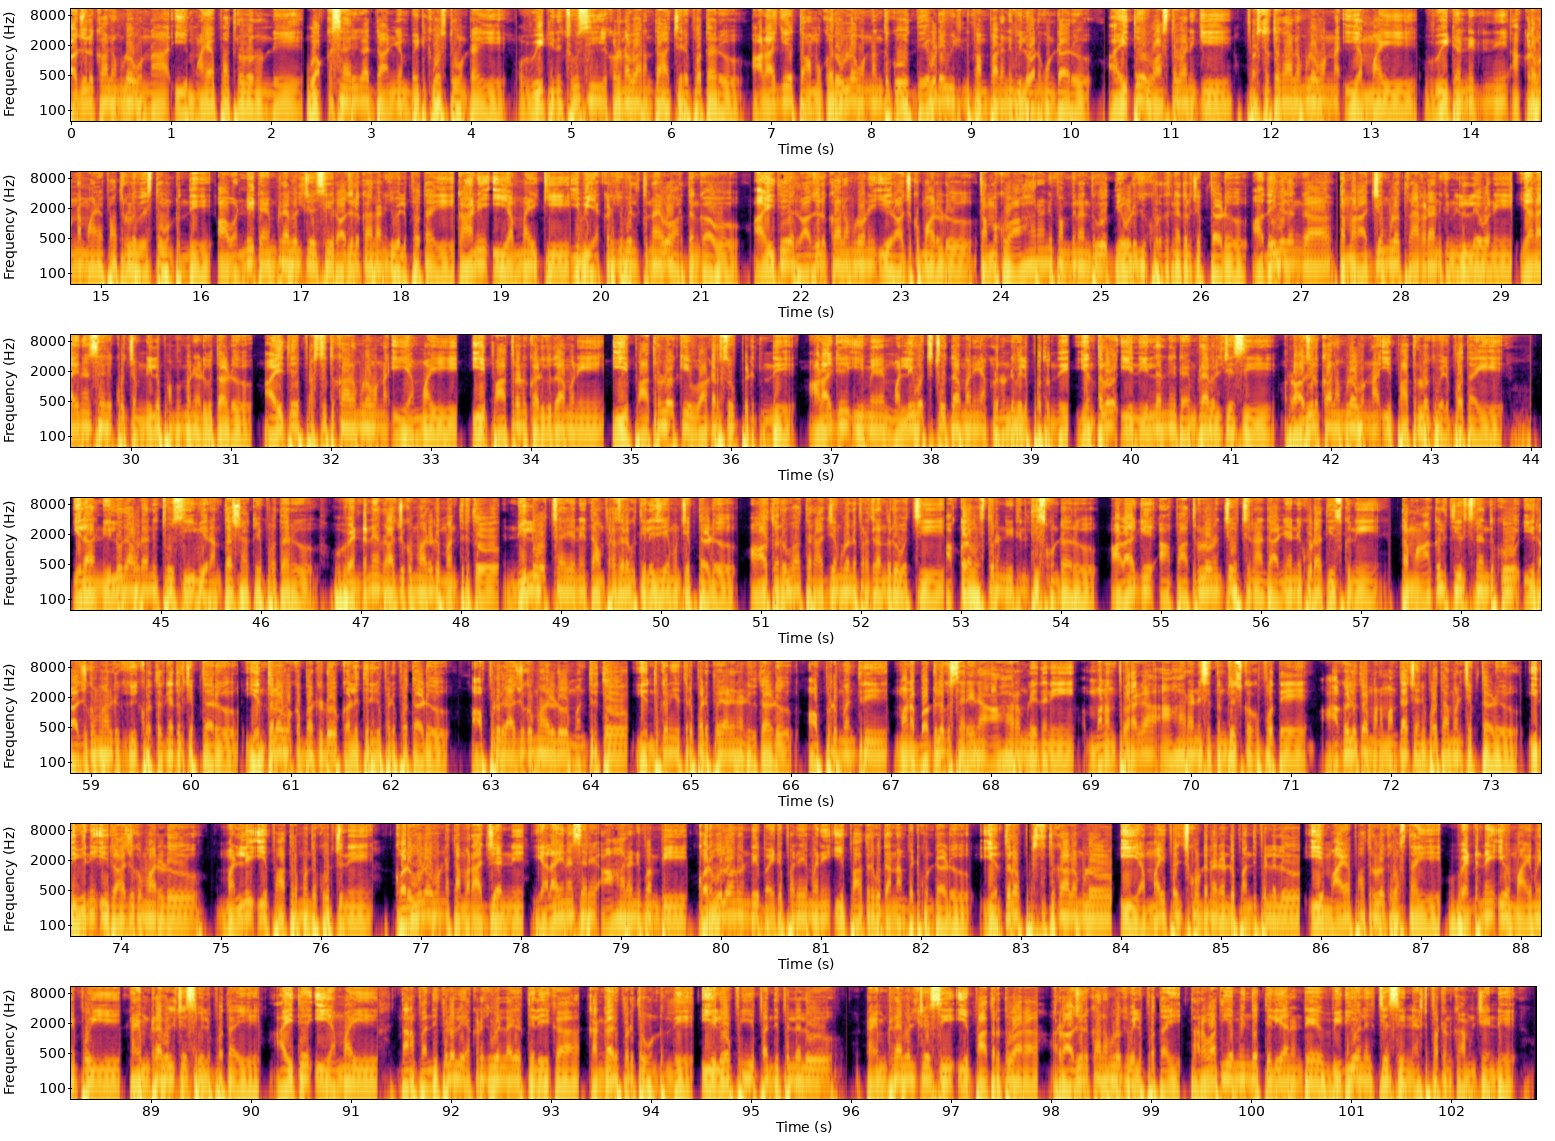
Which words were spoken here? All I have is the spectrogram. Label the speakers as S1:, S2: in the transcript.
S1: రాజుల కాలంలో ఉన్న ఈ మాయాపాత్రలో నుండి ఒక్కసారిగా ధాన్యం బయటికి వస్తూ ఉంటాయి. వీటిని చూసి ఇక్కడున్న వారంతా ఆశ్చర్యపోతారు. అలాగే తాము కరువులో ఉన్నందుకు దేవుడే వీటిని పంపాడని వీళ్ళు అనుకుంటారు. అయితే వాస్తవానికి ప్రస్తుత కాలంలో ఉన్న ఈ అమ్మాయి వీటన్నిటిని అక్కడ ఉన్న మాయాపాత్రలో వేస్తూ ఉంటుంది. అవన్నీ టైం ట్రావెల్ చేసి రాజుల కాలానికి వెళ్ళిపోతాయి. కానీ ఈ అమ్మాయికి ఇవి ఎక్కడికి వెళ్తున్నాయో అర్థం కావు. అయితే రాజుల కాలంలోని ఈ రాజకుమారుడు తమకు ఆహారాన్ని పంపినందుకు దేవుడికి కృతజ్ఞతలు చెప్తాడు. అదే విధంగా తమ రాజ్యంలో త్రాగడానికి నీళ్ళు లేవని ఎలా అయినా సరే కొంచెం నీళ్ళు పంపమని అడుగుతాడు. అయితే ప్రస్తుత కాలంలో ఉన్న ఈ అమ్మాయి ఈ పాత్రను కడుగుదామని ఈ పాత్రలోకి వాటర్ సూప్ పెడుతుంది. అలాగే ఈమె మళ్ళీ వచ్చి చూద్దామని అక్కడ నుండి వెళ్ళిపోతుంది. ఇంతలో ఈ నీళ్ళన్నీ టైం ట్రావెల్ చేసి రాజుల కాలంలో ఉన్న ఈ పాత్రలోకి వెళ్ళిపోతాయి. ఇలా నీళ్ళు రావడాన్ని చూసి వీరంతా షాక్ అయిపోతారు. వెంటనే రాజకుమారుడు మంత్రితో నీళ్ళు వచ్చాయని తమ ప్రజలకు తెలియజేయమని చెప్తాడు. ఆ తరువాత రాజ్యంలోని ప్రజలందరూ వచ్చి అక్కడ వస్తున్న నీటిని తీసుకుంటారు. అలాగే ఆ పాత్రలో నుంచి వచ్చిన ధాన్యాన్ని కూడా తీసుకుని తమ ఆకలి తీర్చినందుకు ఈ రాజకుమారుడికి కృతజ్ఞతలు చెప్తారు. ఇంతలో ఒక భటుడు కళ్ళు తిరిగి పడిపోతాడు. అప్పుడు రాజకుమారుడు మంత్రితో ఎందుకని ఇతడు పడిపోయాడని అడుగుతాడు? అప్పుడు మంత్రి మన భటులకు సరైన ఆహారం లేదని మనం త్వరగా ఆహారాన్ని సిద్ధం చేసుకోకపోతే ఆకలితో మనమంతా చనిపోతామని చెప్తాడు. ఇది విని ఈ రాజకుమారుడు మళ్ళీ ఈ పాత్ర ముందు కూర్చుని కరువులో ఉన్న తమ రాజ్యాన్ని ఎలా అయినా సరే ఆహారాన్ని పంపి కరువులో నుండి బయటపడేయమని ఈ పాత్రకు దండం పెట్టుకుంటాడు. ఎంతలో ప్రస్తుత కాలంలో ఈ అమ్మాయి పెంచుకుంటున్న రెండు పంది పిల్లలు ఈ మాయపాత్రలోకి వస్తాయి. వెంటనే ఇవి మాయమైపోయి టైం ట్రావెల్ చేసి వెళ్ళిపోతాయి. అయితే ఈ అమ్మాయి తన పంది పిల్లలు ఎక్కడికి వెళ్ళాయో తెలియక కంగారు పడుతూ ఉంటుంది. ఈ లోపు ఈ పంది పిల్లలు టైం ట్రావెల్ చేసి ఈ పాత్ర ద్వారా రాజుల కాలంలోకి వెళ్ళిపోతాయి. తర్వాత ఏమైందో తెలియాలంటే వీడియో లైక్ చేసి నెక్స్ట్ బటన్ కామెంట్ చేయండి.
